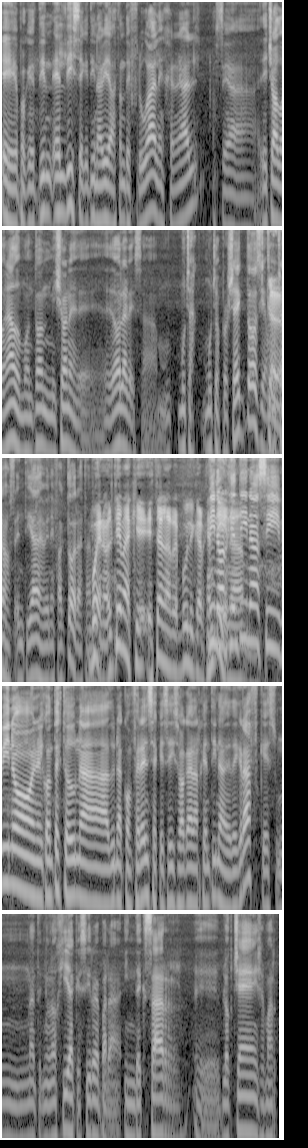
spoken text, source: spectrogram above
Eh, porque tiene- él dice que tiene una vida bastante frugal en general. O sea, de hecho ha donado un montón, millones de, de dólares a mu- muchas, muchos proyectos y a Claro. muchas entidades benefactoras también. Bueno, el tema es que está en la República Argentina. Vino a Argentina, sí, vino en el contexto de una, de una conferencia que se hizo acá en Argentina de The Graph, que es un- una tecnología que sirve para indexar eh, blockchain, smart,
